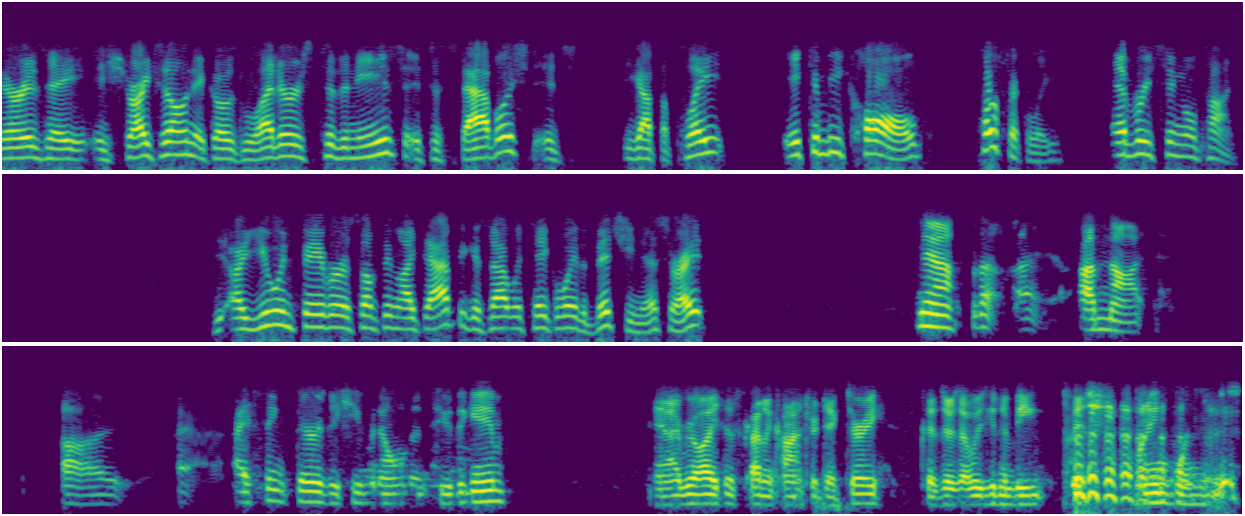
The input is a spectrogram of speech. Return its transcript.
There is a, a strike zone. It goes letters to the knees. It's established. It's you got the plate. It can be called perfectly every single time. Are you in favor of something like that? Because that would take away the bitchiness, right? Yeah, but I, I, I'm not. Uh, I, I think there is a human element to the game, and I realize it's kind of contradictory because there's always going to be pitch winning when there's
